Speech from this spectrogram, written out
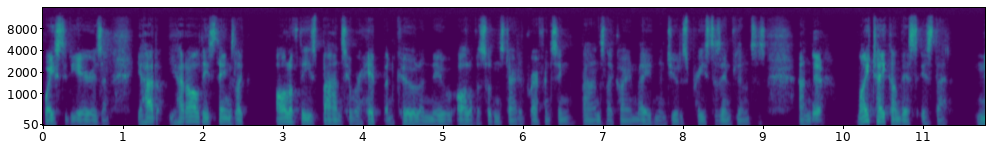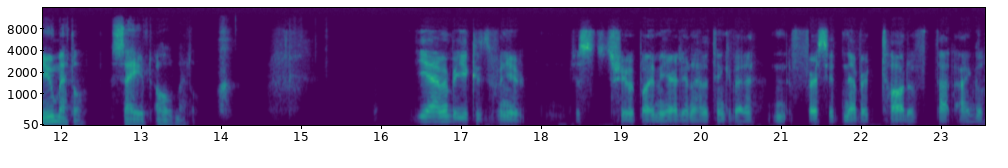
"Wasted Years," and you had you had all these things like all of these bands who were hip and cool and new all of a sudden started referencing bands like Iron Maiden and Judas Priest as influences. And Yeah. my take on this is that new metal saved old metal. Yeah, I remember you because when you just threw it by me earlier and I had to think about it. First, I'd never thought of that angle,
